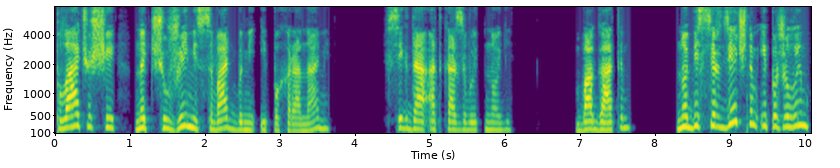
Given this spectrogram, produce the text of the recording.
плачущей над чужими свадьбами и похоронами. Всегда отказывают ноги. Богатым, но бессердечным и пожилым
